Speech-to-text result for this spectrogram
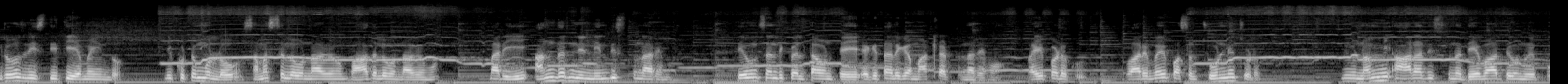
ఈరోజు నీ స్థితి ఏమైందో? నీ కుటుంబంలో సమస్యలో ఉన్నావేమో బాధలో ఉన్నావేమో? మరి అందరిని నిందిస్తున్నారేమో? దేవుని సంధికి వెళ్తా ఉంటే ఎగతాళిగా మాట్లాడుతున్నారేమో? భయపడకు. వారి వైపు అసలు చూడనే చూడకు. నువ్వు నమ్మి ఆరాధిస్తున్న దేవాదేవుని వైపు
